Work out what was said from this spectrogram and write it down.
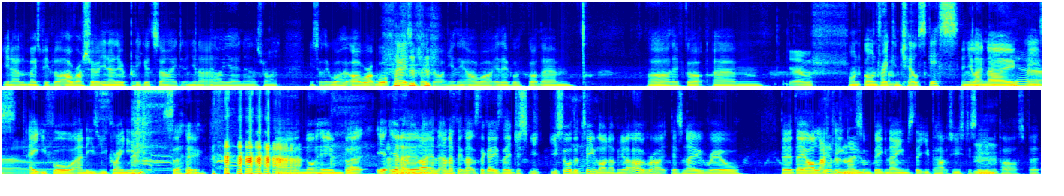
you know most people are like, oh Russia, you know they're a pretty good side, and you're like oh yeah no that's right. You sort of think what oh right, what players have they got? And you think oh right yeah, they've got um oh they've got um An- Andre Some- Kanchelskis, and you're like no Yeah. he's 84 and he's Ukrainian, so uh, not him. But y- you know, Um, like, and, and I think that's the case. They just you, you saw the team line up, and you're like, oh right, there's no real. They they are Yeah, lacking no- some big names that you perhaps used to see in the Mm. past. But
